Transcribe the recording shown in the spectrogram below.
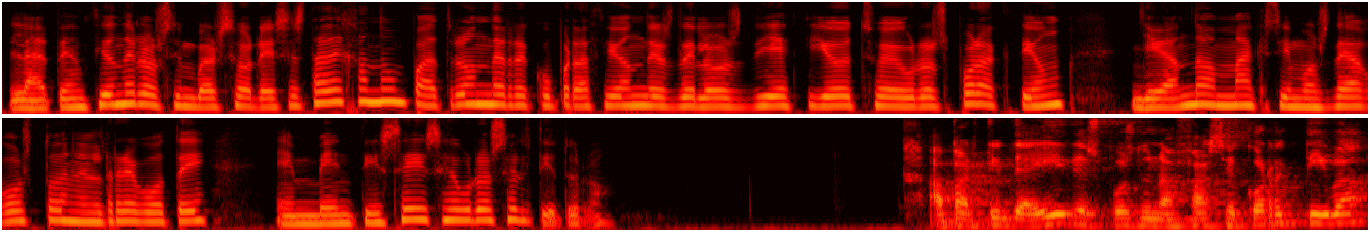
la atención de los inversores. Está dejando un patrón de recuperación desde los 18 euros por acción, llegando a máximos de agosto en el rebote en 26 euros el título. A partir de ahí, después de una fase correctiva,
